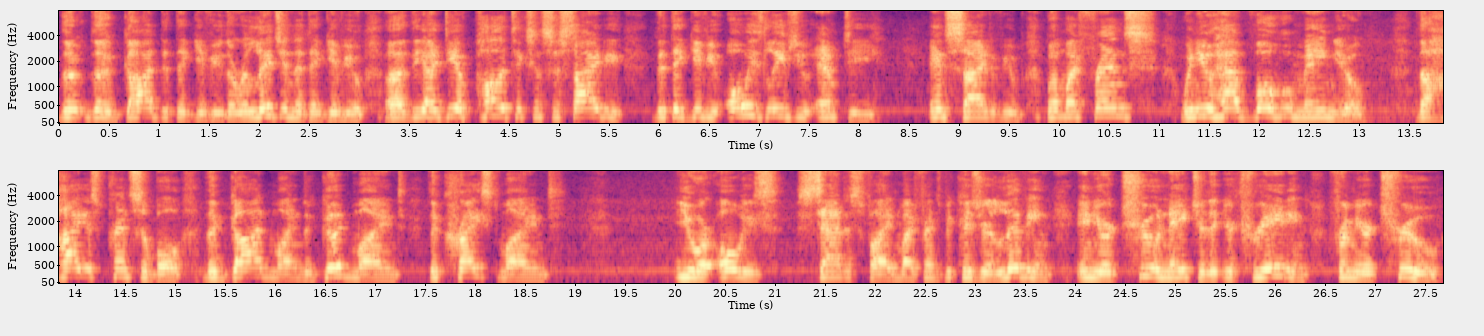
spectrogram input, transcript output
the, the God that they give you, the religion that they give you, uh, the idea of politics and society that they give you always leaves you empty inside of you. But my friends, when you have vohu mainyu, the highest principle, the God mind, the good mind, the Christ mind, you are always satisfied, my friends, because you're living in your true nature that you're creating from your true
